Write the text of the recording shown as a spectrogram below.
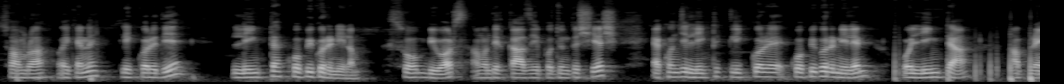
সো আমরা ওইখানে ক্লিক করে দিয়ে লিঙ্কটা কপি করে নিলাম। সো ভিউয়ার্স আমাদের কাজ এই পর্যন্ত শেষ। এখন যে লিঙ্কটা ক্লিক করে কপি করে নিলেন, ওই লিঙ্কটা আপনি,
